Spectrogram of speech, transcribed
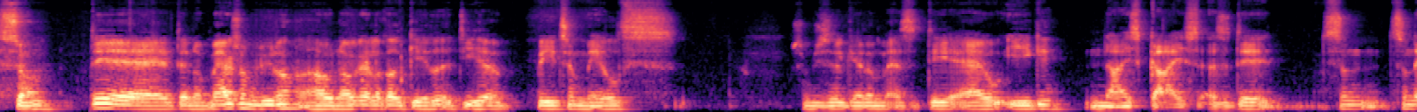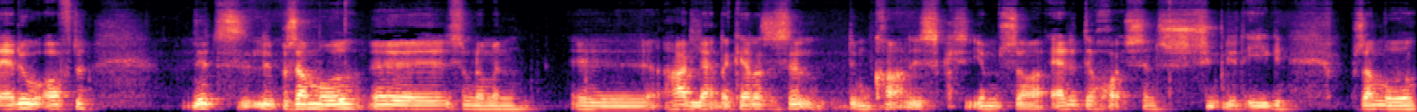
som. Det er, den opmærksomme lytter har jo nok allerede gættet, at de her beta males, som de selv kalder dem, altså det er jo ikke nice guys. Altså det, sådan, sådan er det jo ofte. Lidt, lidt på samme måde, øh, som når man øh, har et land, der kalder sig selv demokratisk, jamen så er det det højst sandsynligt ikke. På samme måde,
